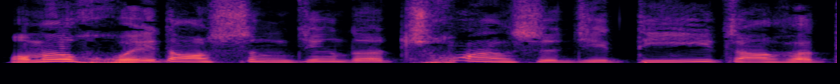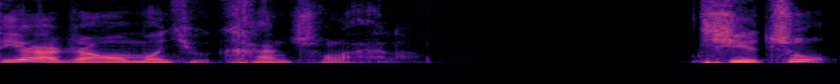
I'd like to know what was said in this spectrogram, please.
我们回到圣经的创世纪第一章和第二章，我们就看出来了。起初，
